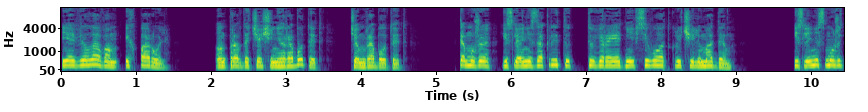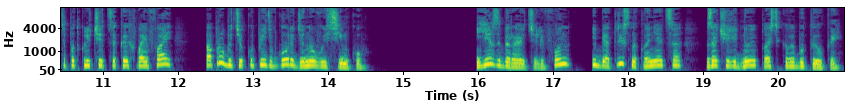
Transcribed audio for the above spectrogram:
Я ввела вам их пароль. Он, правда, чаще не работает, чем работает. К тому же, если они закрыты, то, вероятнее всего, отключили модем. Если не сможете подключиться к их Wi-Fi, попробуйте купить в городе новую симку. Я забираю телефон, и Беатрис наклоняется за очередной пластиковой бутылкой.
